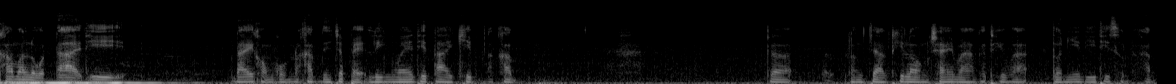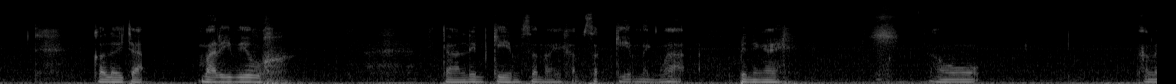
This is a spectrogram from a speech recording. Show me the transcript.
เข้ามาโหลดได้ที่ไดร์ของผมนะครับเดี๋ยวจะแปะลิงก์ไว้ที่ใต้คลิปนะครับ ก็หลังจากที่ลองใช้มาก็ถือว่าตัวนี้ดีที่สุดนะครับ ก็เลยจะ มารีวิว การเล่นเกมสักหน่อยครับ สักเกมหนึ่งว่าเป็นยังไง เอาอะไร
